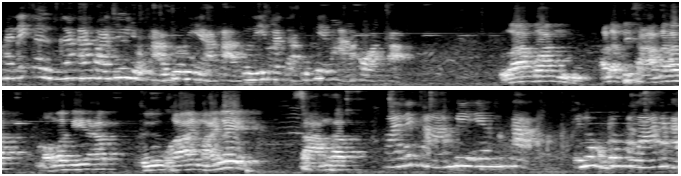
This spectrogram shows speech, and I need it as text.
หมายเลขหนึ่งนะคะควายชื่อหยกขาวจูเนียร์ค่ะ ตัวนี้มาจากกรุงเทพมหานครค่ะ รางวัลอันดับที่สามนะครับ ของวันนี้นะครับ คือควายหมายเลขสามครับ หมายเลขสาม BM ค่ะ เป็นลูกของดวงพนล้านนะคะ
